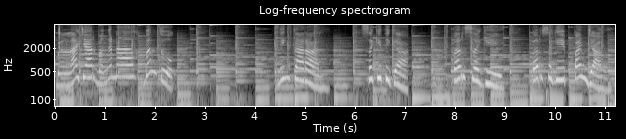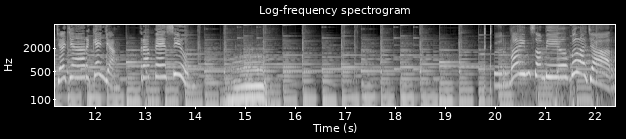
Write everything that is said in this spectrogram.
Belajar mengenal bentuk. Lingkaran, segitiga, persegi, persegi panjang, Jajar genjang. Trapesium. Bermain sambil belajar.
